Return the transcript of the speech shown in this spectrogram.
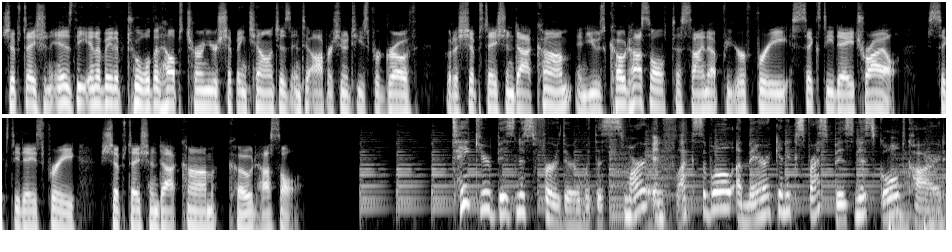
ShipStation is the innovative tool that helps turn your shipping challenges into opportunities for growth. Go to shipstation.com and use code HUSTLE to sign up for your free 60 day trial. 60 days free. ShipStation.com, code HUSTLE. Take your business further with the smart and flexible American Express Business Gold Card.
